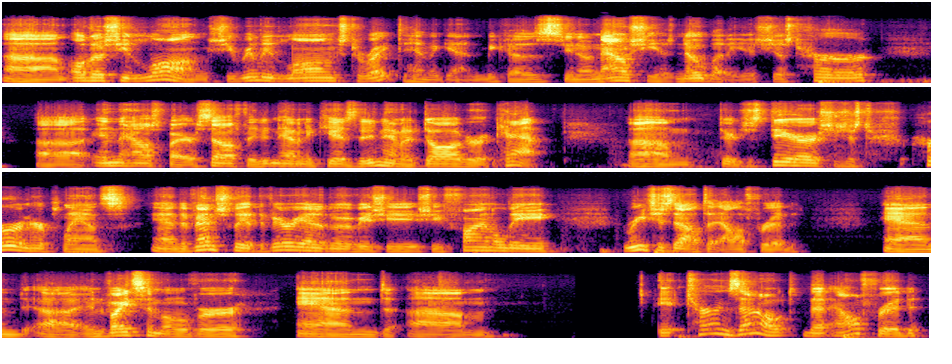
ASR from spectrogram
um, although she longs, she really longs to write to him again because, you know, now she has nobody. It's just her uh, in the house by herself. They didn't have any kids, they didn't have a dog or a cat. Um, they're just there. She's just her and her plants. And eventually, at the very end of the movie, she she finally reaches out to Alfred and uh, invites him over. And um, it turns out that Alfred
